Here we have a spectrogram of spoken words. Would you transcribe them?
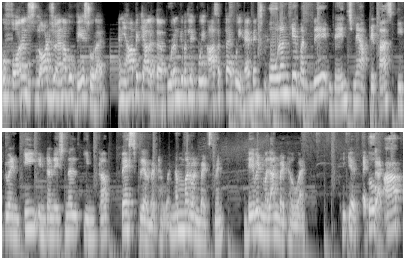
वो फॉरेन स्लॉट जो है ना वो वेस्ट हो रहा है। एंड यहाँ पे क्या लगता है? पूरन के बदले कोई आ सकता है? कोई है बेंच में? पूरन के बदले बेंच में आपके पास टी ट्वेंटी इंटरनेशनल टीम का बेस्ट प्लेयर बैठा हुआ है number one batsman David Malan बैठा हुआ है। ठीक है? exactly. तो आप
